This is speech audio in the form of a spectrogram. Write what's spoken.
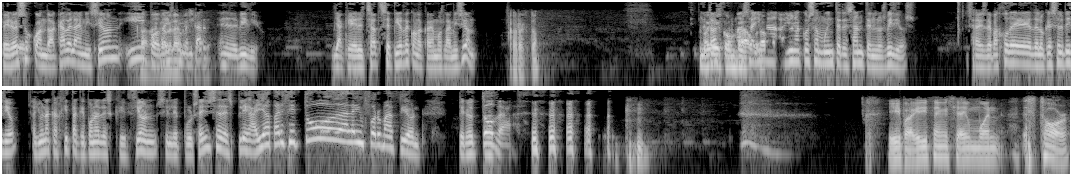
Pero eso cuando acabe la emisión y Cuando podáis comentar emisión. en el vídeo. Ya que el chat se pierde cuando acabemos la emisión. Correcto. De todas formas, hay una, hay una cosa muy interesante en los vídeos. ¿Sabes? Debajo de, de lo que es el vídeo hay una cajita que pone descripción. Si le pulsáis y se despliega, ahí aparece toda la información. Pero toda. Y por aquí dicen si hay un buen store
